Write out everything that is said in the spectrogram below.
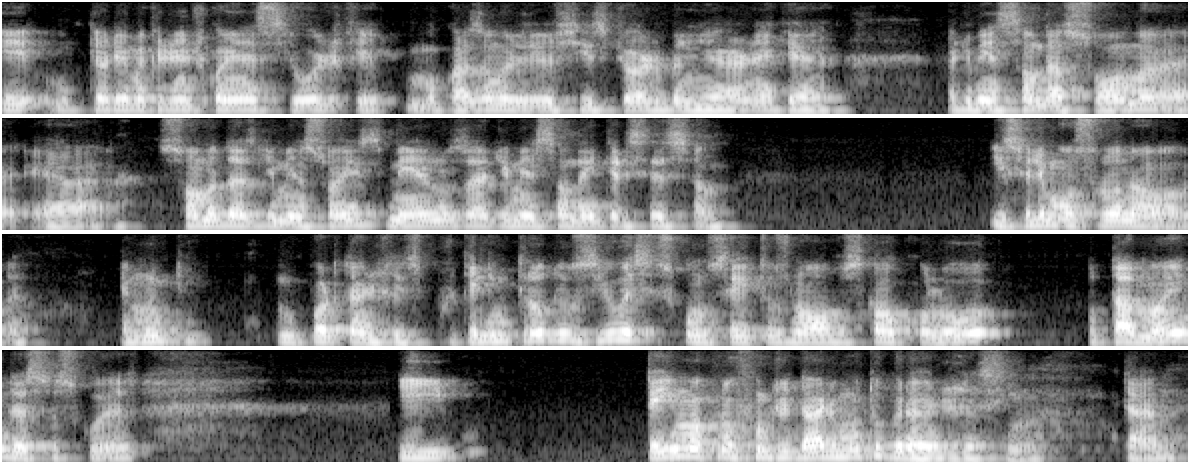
e o teorema que a gente conhece hoje, que é quase um exercício de ordem linear, né, que é a dimensão da soma, é a soma das dimensões menos a dimensão da interseção. Isso ele mostrou na obra. É muito importante isso, porque ele introduziu esses conceitos novos, calculou o tamanho dessas coisas e tem uma profundidade muito grande, assim, tá?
